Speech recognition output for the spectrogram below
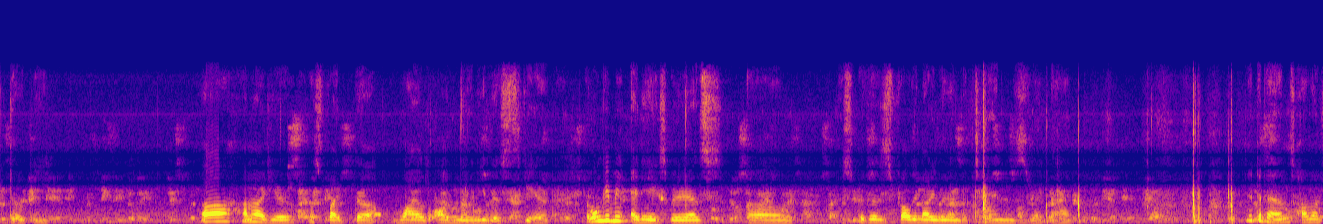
derpy. Uh, I'm right here. Let's fight the wild Oddmo and give a scare. It won't give me any experience, um, because it's probably not even in the tens right now. It depends how much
